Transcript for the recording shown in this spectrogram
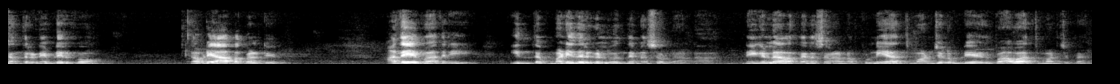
சந்திரன் எப்படி இருக்கும்? அப்படியே ஆப்பா கழட்டிடும் அதே மாதிரி இந்த மனிதர்கள் வந்து என்ன சொல்கிறான்னா நீங்கள்லாம் வந்து என்ன சொல்கிறாங்கன்னா புண்ணியாத்மான்னு சொல்ல முடியாது பாவாத்மான்னு சொல்லுவேன்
